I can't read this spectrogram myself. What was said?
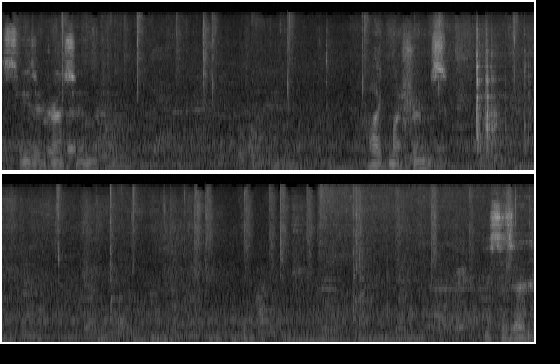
Caesar dressing. I like mushrooms. This is a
